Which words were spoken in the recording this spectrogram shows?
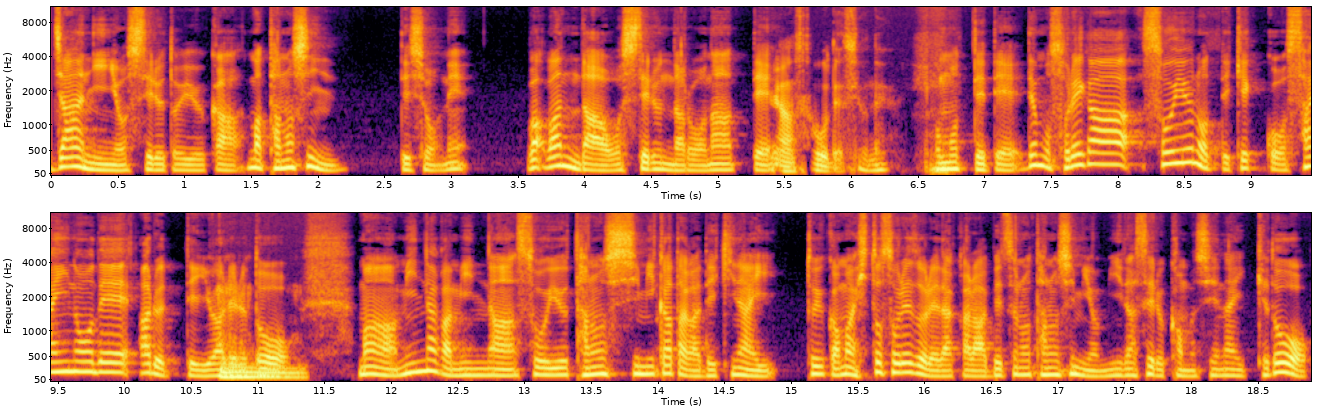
ジャーニーをしてるというか、まあ楽しいんでしょうね。ワワンダーをしてるんだろうなっていや、そうですよね。思ってて、でもそれが、そういうのって結構才能であるって言われると、うんまあみんながみんなそういう楽しみ方ができないというか、まあ人それぞれだから別の楽しみを見出せるかもしれないけど、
